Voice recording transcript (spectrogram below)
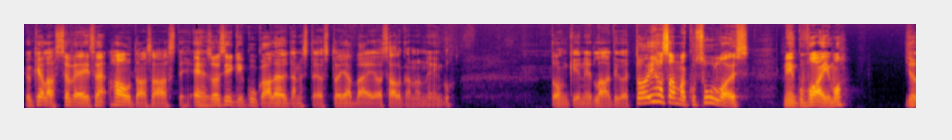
Jo kelas se vei sen hautaansa asti. Eihän se olisi ikin kukaan löytänyt sitä, jos toi jäbä ei olisi alkanut niinku tonkiin niitä laatikoita. Toi on ihan sama kuin sulla olisi niinku vaimo ja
